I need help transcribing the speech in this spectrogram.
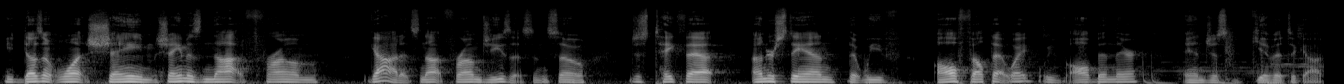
He doesn't want shame. Shame is not from god. It's not from jesus. And so just take that understand that we've all felt that way we've all been there and just give it to god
